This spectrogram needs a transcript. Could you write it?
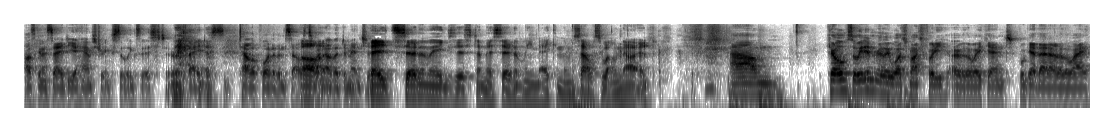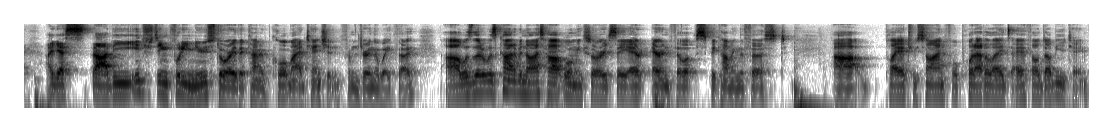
I was going to say, do your hamstrings still exist, or have they just teleported themselves Oh, to another dimension? They certainly exist and they're certainly making themselves well known. Um, cool. So we didn't really watch much footy over the weekend. We'll get that out of the way. I guess uh, the interesting footy news story that kind of caught my attention from during the week, though, uh, was that it was kind of a nice, heartwarming story to see Erin Phillips becoming the first uh, player to sign for Port Adelaide's AFLW team.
